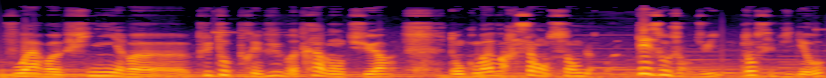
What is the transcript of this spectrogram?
voire euh, finir euh, plus tôt que prévu votre aventure. Donc on va voir ça ensemble dès aujourd'hui dans cette vidéo.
